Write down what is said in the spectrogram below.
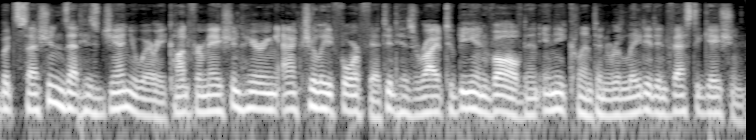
but Sessions at his January confirmation hearing actually forfeited his right to be involved in any Clinton-related investigation.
